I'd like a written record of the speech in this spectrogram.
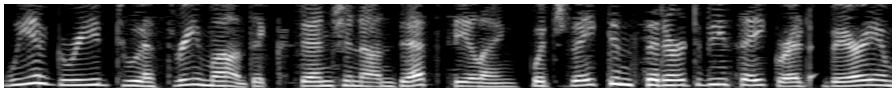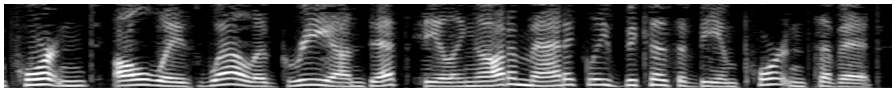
We agreed to a three-month extension on debt ceiling, which they consider to be sacred, very important, always well agree on debt ceiling automatically because of the importance of it.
